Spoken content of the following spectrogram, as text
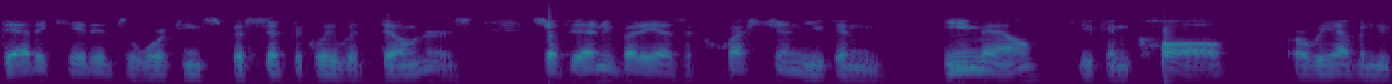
dedicated to working specifically with donors. So if anybody has a question, you can email, you can call, or we have a new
